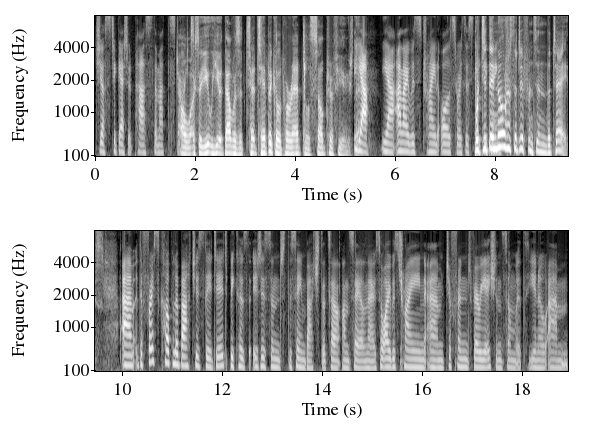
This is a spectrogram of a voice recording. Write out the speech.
just to get it past them at the oh, start. Oh, so you, you that was a t- typical parental subterfuge. There. yeah. Yeah, and I was trying all sorts of. But did they things. notice the difference in the taste? Um, the first couple of batches they did because it isn't the same batch that's on sale now. So I was trying um, different variations, some with you know um,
